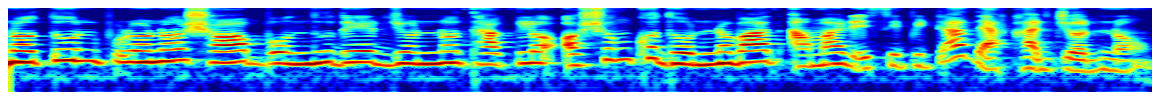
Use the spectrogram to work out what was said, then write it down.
নতুন, পুরনো সব বন্ধুদের জন্য থাকল অসংখ্য ধন্যবাদ আমার রেসিপিটা দেখার জন্য।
